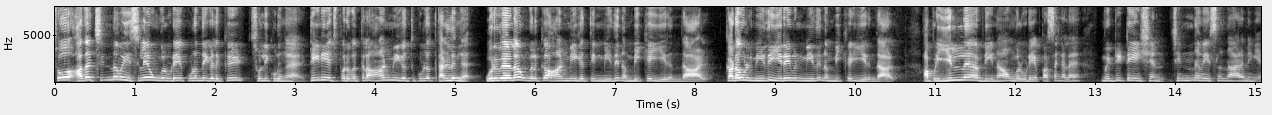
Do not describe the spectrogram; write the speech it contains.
ஸோ அதை சின்ன வயசுலேயே உங்களுடைய குழந்தைகளுக்கு சொல்லிக் கொடுங்க. டீனேஜ் பருவத்தில் ஆன்மீகத்துக்குள்ளே தள்ளுங்க. ஒருவேளை உங்களுக்கு ஆன்மீகத்தின் மீது நம்பிக்கை இருந்தால் கடவுள் மீது இறைவன் மீது நம்பிக்கை இருந்தால் அப்படி இல்லை அப்படின்னா உங்களுடைய பசங்களை மெடிடேஷன் சின்ன வயசுலேருந்து ஆரம்பிங்க.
